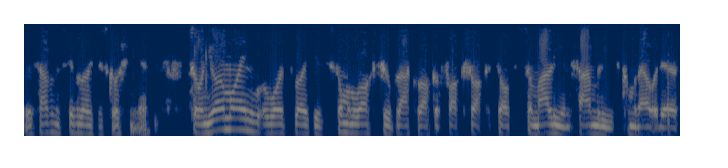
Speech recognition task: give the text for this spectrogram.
we're having a civilized discussion. Yeah. So in your mind, what it's like is someone walks through Blackrock or Fox Rock. It's all Somalian families coming out of their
